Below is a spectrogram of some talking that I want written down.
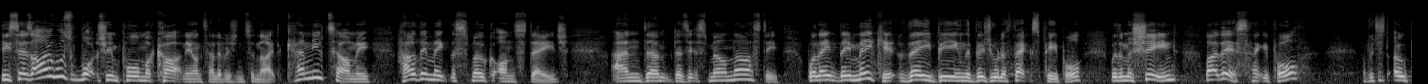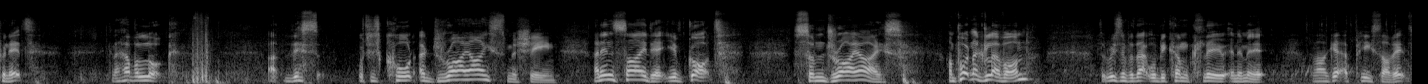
He says, I was watching Paul McCartney on television tonight. Can you tell me how they make the smoke on stage? And um, does it smell nasty? Well, they, they make it, they being the visual effects people, with a machine like this. Thank you, Paul. If we just open it, can I have a look at this, which is called a dry ice machine. And inside it, you've got some dry ice. I'm putting a glove on. The reason for that will become clear in a minute. And I'll get a piece of it.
